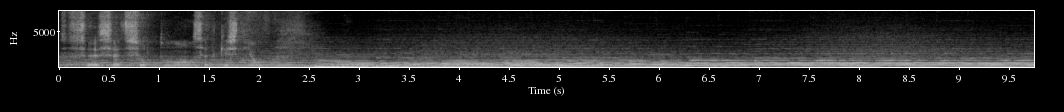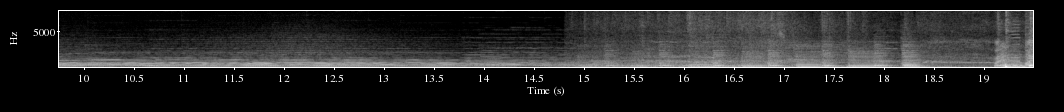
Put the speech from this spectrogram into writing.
C'est surtout cette question. pa, pa.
